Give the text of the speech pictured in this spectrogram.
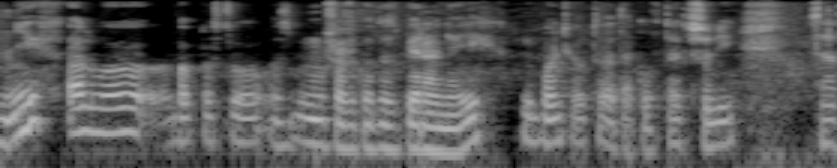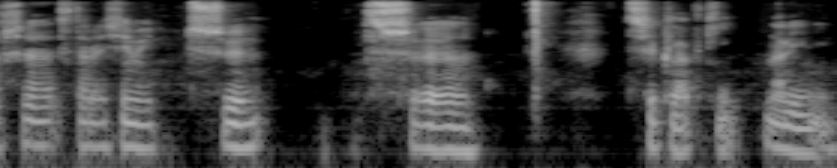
nich, albo po prostu zmuszasz go do zbierania ich, bądź autoataków, tak? Czyli zawsze staraj się mieć trzy, trzy, trzy klatki na linii.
